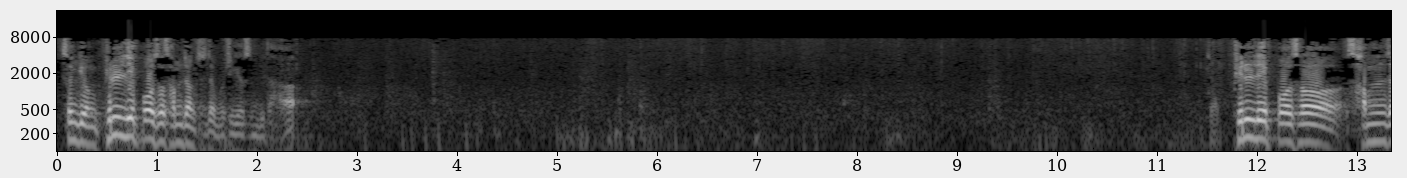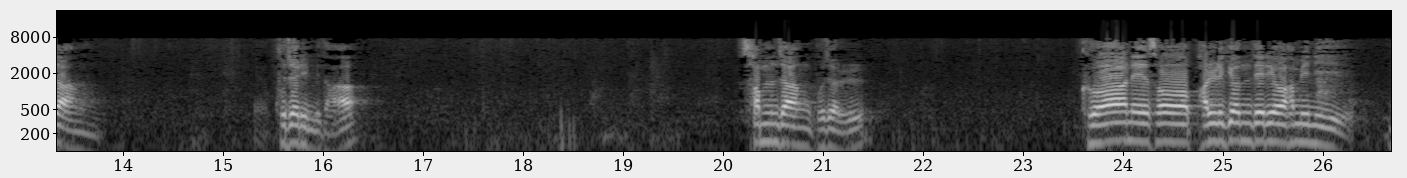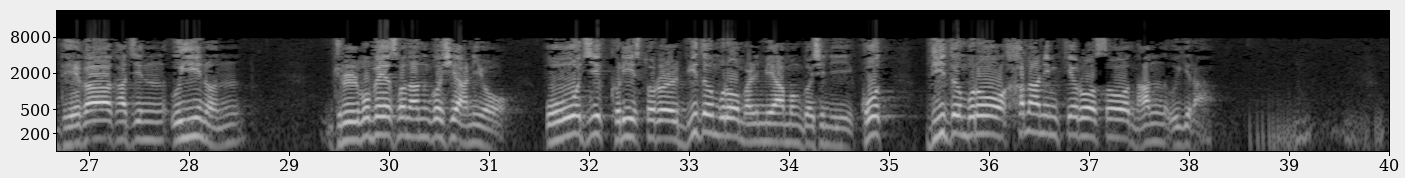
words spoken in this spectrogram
성경 빌립보서 3장 찾아보시겠습니다. 자, 빌립보서 3장 9절입니다. 3장 9절 그 안에서 발견되려 하미니 내가 가진 의인은 율법에서 난 것이 아니요 오직 그리스도를 믿음으로 말미암은 것이니 곧 믿음으로 하나님께로서 난 의이라.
